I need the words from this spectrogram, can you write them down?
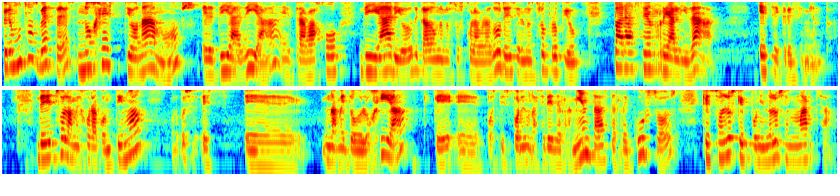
Pero muchas veces no gestionamos el día a día, el trabajo diario de cada uno de nuestros colaboradores y el nuestro propio para hacer realidad ese crecimiento. De hecho, la mejora continua bueno, pues es eh, una metodología que eh, pues dispone de una serie de herramientas, de recursos, que son los que poniéndolos en marcha,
